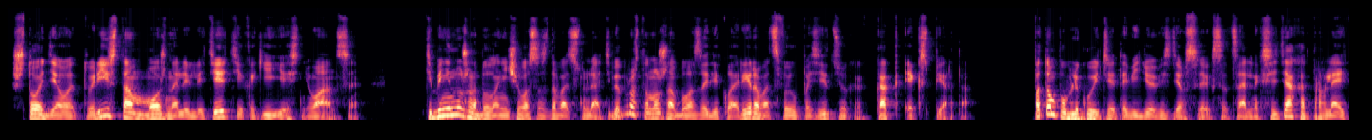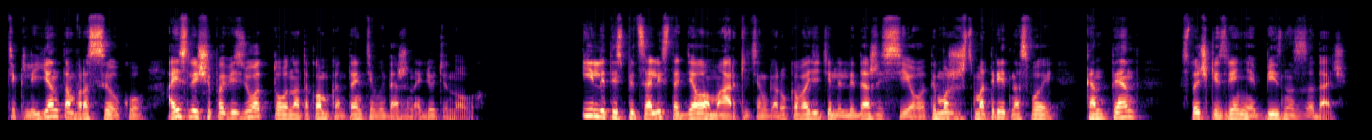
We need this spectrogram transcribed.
Что делать туристам, можно ли лететь и какие есть нюансы. Тебе не нужно было ничего создавать с нуля, тебе просто нужно было задекларировать свою позицию как, как эксперта. Потом публикуете это видео везде в своих социальных сетях, отправляете клиентам в рассылку, а если еще повезет, то на таком контенте вы даже найдете новых. Или ты специалист отдела маркетинга, руководитель или даже SEO. Ты можешь смотреть на свой контент с точки зрения бизнес-задач.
